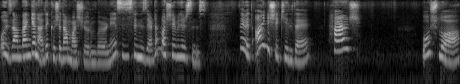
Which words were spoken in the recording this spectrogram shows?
O yüzden ben genelde köşeden başlıyorum bu örneğe. Siz istediğiniz yerden başlayabilirsiniz. Evet aynı şekilde her boşluğa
